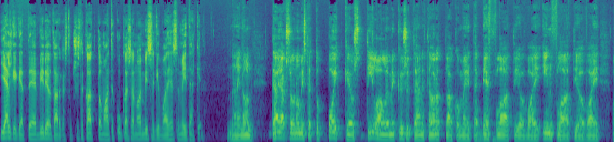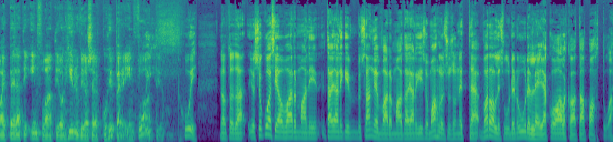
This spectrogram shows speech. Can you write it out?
jälkikäteen videotarkastuksista katsomaan, että kuka sanoi missäkin vaiheessa mitäkin. Näin on. Tämä jakso on omistettu poikkeustilalle. Me kysytään, että odottaako meitä deflaatio vai inflaatio vai, vai peräti inflaation hirviöserkku hyperinflaatio. Hui. Hui. No tota, jos joku asia on varmaa, niin, tai ainakin sangen varmaa, tai ainakin iso mahdollisuus on, että varallisuuden uudelleenjako alkaa tapahtua.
